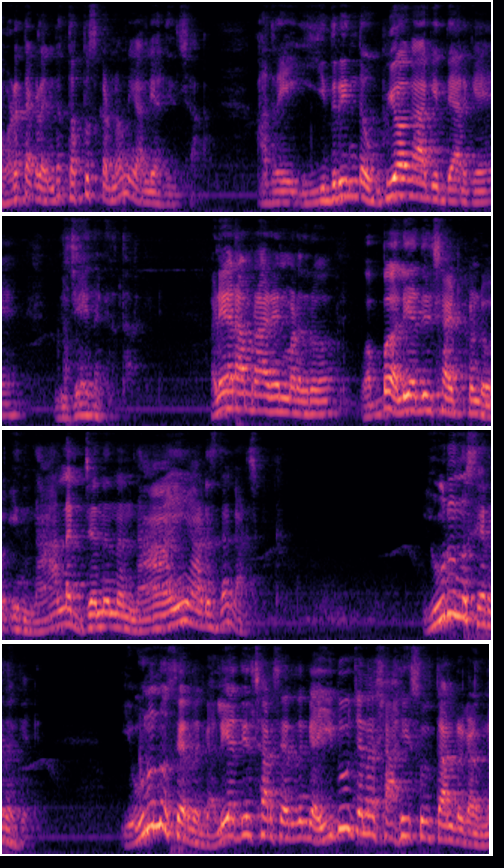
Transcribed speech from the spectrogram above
ಹೊಡೆತಗಳಿಂದ ತಪ್ಪಿಸ್ಕೊಂಡವನು ಅಲಿಯ ದಿಲ್ಶಾ ಆದರೆ ಇದರಿಂದ ಉಪಯೋಗ ಆಗಿದ್ದು ಯಾರಿಗೆ? ಹಳೆಯ ರಾಮರಾಯರು ಏನು ಮಾಡಿದ್ರು? ಒಬ್ಬ ಅಲಿಯ ಆದಿಲ್ ಶಾ ಇಟ್ಕೊಂಡು ಈ ನಾಲ್ಕು ಜನನ ನಾಯಿ ಆಡಿಸ್ದಂಗೆ ಆಡಿಸ್ಬಿಟ್ರು. ಇವನೂ ಸೇರಿದಂಗೆ ಇವನೂ ಸೇರಿದಂಗೆ, ಅಲಿಯ ದಿಲ್ಶಾರ್ ಸೇರಿದಂಗೆ ಐದು ಜನ ಶಾಹಿ ಸುಲ್ತಾನರುಗಳನ್ನ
